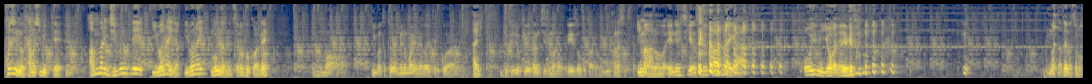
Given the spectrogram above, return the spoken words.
個人の楽しみって、あんまり自分で言わないじゃん、言わないもんなんですよね、僕はね。まあ、今例えば目の前に流れてるコーナーのはい。熟女系団地妻の映像とかのいう話ですか？今あの、NHK の Superfly が、大泉洋が出てるけど。まあ、例えばその、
